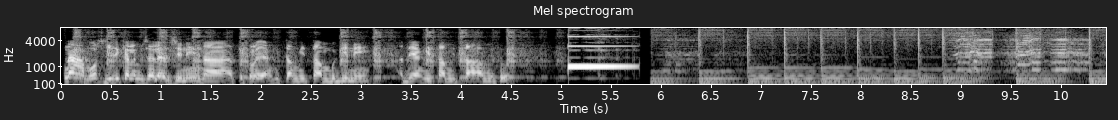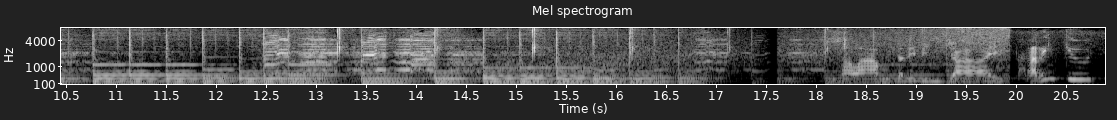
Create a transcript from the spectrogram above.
Nah bos, jadi kalian bisa lihat di sini. Nah, itu kalau yang hitam-hitam begini, ada yang hitam-hitam itu. Salam dari Binjai Tararingku.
